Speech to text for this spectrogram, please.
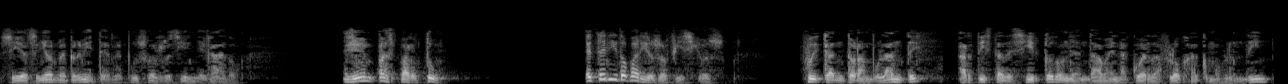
Si el señor me permite, repuso el recién llegado. Jean Passepartout. He tenido varios oficios. Fui cantor ambulante, artista de circo donde andaba en la cuerda floja como blondín.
